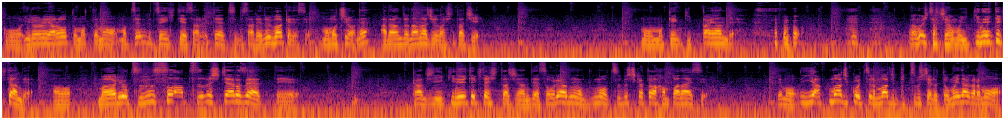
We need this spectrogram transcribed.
こういろいろやろうと思ってももう全部全否定されて潰されるわけですよ、まあ、もちろんねアラウンド70の人たち。もうもう元気いっぱいなんで。あの人たちはもう生き抜いてきたんで。あの周りを潰す潰してやるぜっていう感じで生き抜いてきた人たちなんでそれはもうもう潰し方は半端ないですよ。でもいやマジこいつらマジぶっ潰してるって思いながらも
